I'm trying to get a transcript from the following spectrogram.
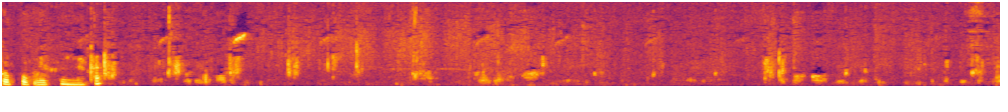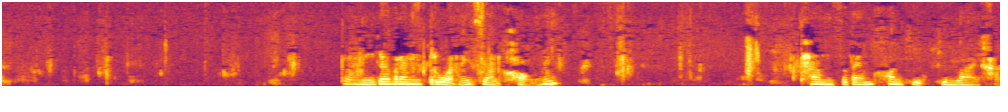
กปรกนิดนึงนะคะ ตอนนี้กำลังตรวจในส่วนของทำสแตมป์คอนกรีตพิมพ์ลายค่ะ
